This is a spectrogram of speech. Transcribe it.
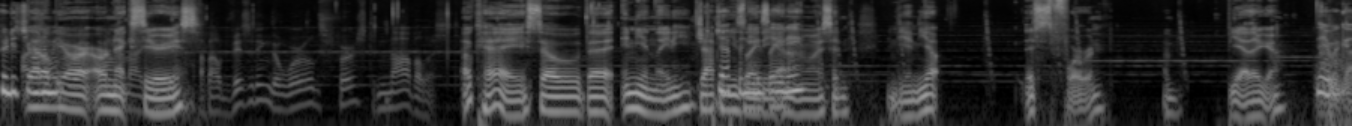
Who did you That'll be our, our next series. About visiting the world's first novelist. Okay, so the Indian lady, Japanese, Japanese lady. I don't know why I said Indian. Yep, it's forward. Uh, yeah, there you go. There we go.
